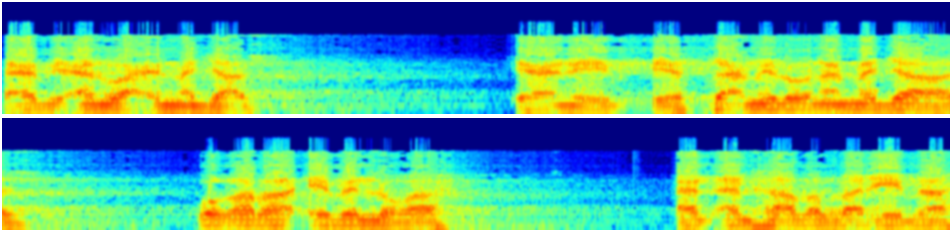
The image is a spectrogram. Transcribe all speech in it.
بأنواع المجاز. يعني يستعملون المجاز وغرائب اللغة الألفاظ الغريبة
